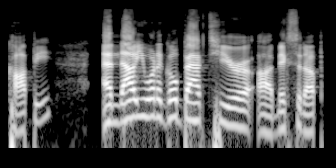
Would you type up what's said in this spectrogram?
copy. And now you want to go back to your uh, mix it up,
